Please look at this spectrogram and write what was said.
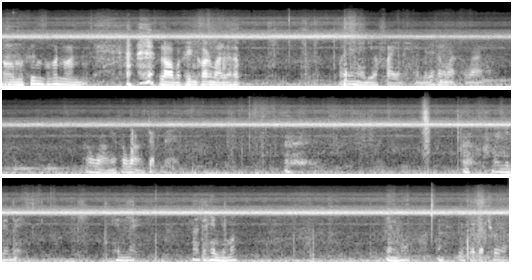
รอมาครึ่งค่อนวัน รอมาครึ่งค่อนวันแล้วครับ ว่ายังไงเดี๋ยวไฟเนี่ยมันไม่ได้สว่างสว่างถ้าวางเนี่ยสว่างจัดเลยเอ้าไม่มีเลยไหมเห็นไหมน่าจะเห็นอยู่มั้งเห็นป่ะอะตัวไฟแบตช่วยอะ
